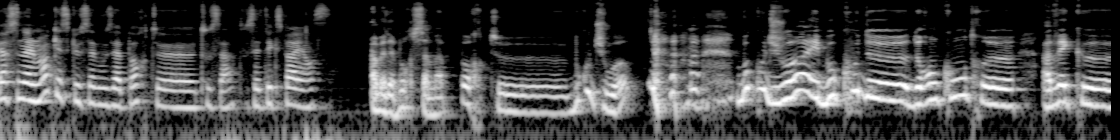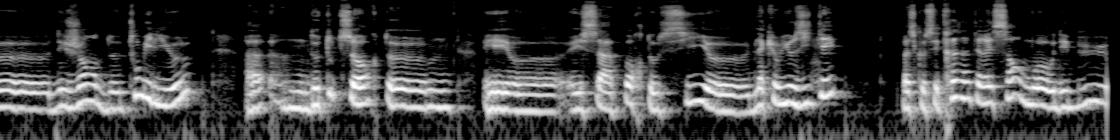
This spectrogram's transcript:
Personnellement, qu'est-ce que ça vous apporte euh, tout ça, toute cette expérience? Ah ben d'abord, ça m'apporte euh, beaucoup de joie, beaucoup de joie et beaucoup de, rencontres euh, avec des gens de tous milieux, de toutes sortes, et, et, ça apporte aussi de la curiosité. Parce que c'est très intéressant. Moi, au début,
